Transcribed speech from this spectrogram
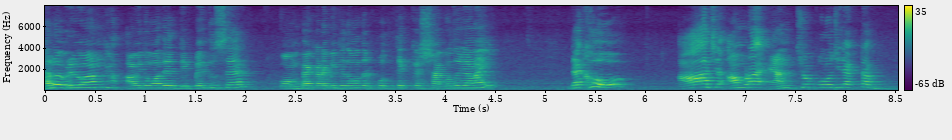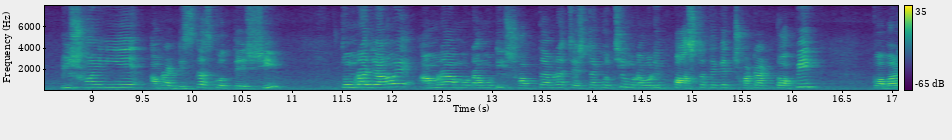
হ্যালো এভরিওয়ান আমি তোমাদের দিব্যেন্দু স্যার কম্প একাডেমিতে তোমাদের প্রত্যেককে স্বাগত জানাই। দেখো, আজ আমরা অ্যানথ্রোপোলজির একটা বিষয় নিয়ে আমরা ডিসকাস করতে এসেছি। তোমরা জানোই, আমরা মোটামুটি সপ্তাহে আমরা চেষ্টা করছি মোটামুটি পাঁচটা থেকে ছটা টপিক কভার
